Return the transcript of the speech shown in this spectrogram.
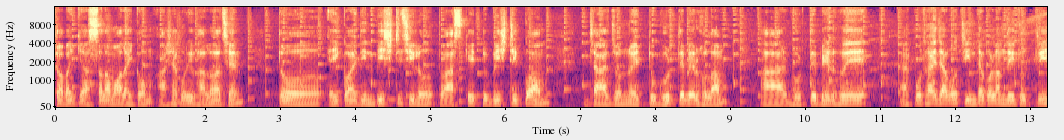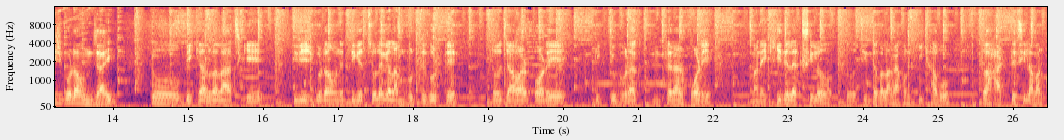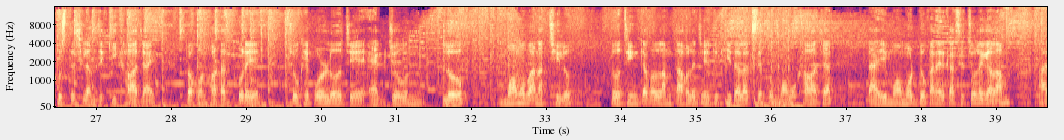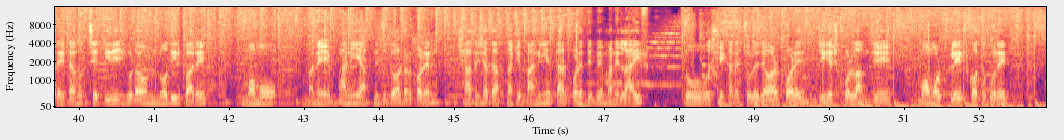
সবাইকে আসসালামু আলাইকুম। আশা করি ভালো আছেন। তো এই কয়দিন বৃষ্টি ছিল, তো আজকে একটু বৃষ্টি কম, যার জন্য একটু ঘুরতে বের হলাম। আর ঘুরতে বের হয়ে কোথায় যাব চিন্তা করলাম যে একটু ত্রিশ গোডাউন যাই। তো বিকালবেলা আজকে তিরিশ গোডাউনের দিকে চলে গেলাম ঘুরতে ঘুরতে। তো যাওয়ার পরে, একটু ঘোরা, ফেরার পরে মানে খিদে লাগছিল, তো চিন্তা করলাম এখন কি খাব। তো হাঁটতেছিলাম আর খুঁজতেছিলাম যে কি খাওয়া যায়। তখন হঠাৎ করে চোখে পড়ল যে একজন লোক মোমো বানাচ্ছিল। তো চিন্তা করলাম তাহলে যেহেতু খিদা লাগছে, তো মোমো খাওয়া যাক। তাই মোমোর দোকানের কাছে চলে গেলাম। আর এটা হচ্ছে তিরিশ গোডাউন নদীর পারে মোমো মানে বানিয়ে আপনি যদি অর্ডার করেন, সাথে সাথে আপনাকে বানিয়ে তারপরে দেবে মানে লাইভ। তো সেখানে চলে যাওয়ার পরে জিজ্ঞেস করলাম যে, মোমোর প্লেট কত করে?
